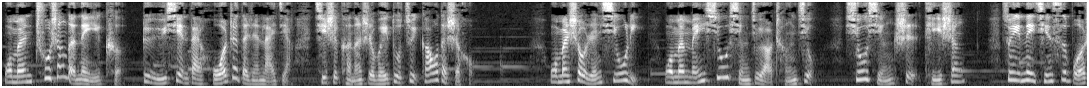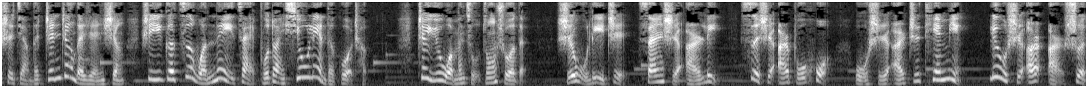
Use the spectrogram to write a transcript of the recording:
我们出生的那一刻，对于现代活着的人来讲，其实可能是维度最高的时候。我们受人修理。我们没修行就要成就，修行是提升，所以内勤斯博士讲的真正的人生是一个自我内在不断修炼的过程。这与我们祖宗说的“十五立志，三十而立，四十而不惑，五十而知天命，六十而耳顺，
